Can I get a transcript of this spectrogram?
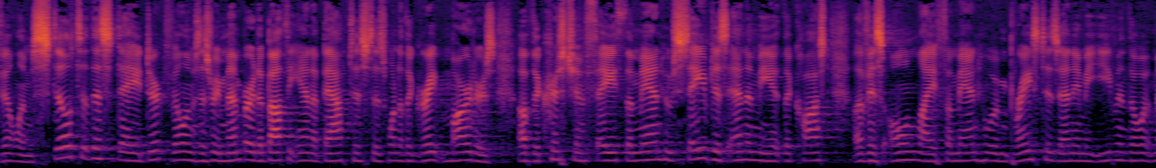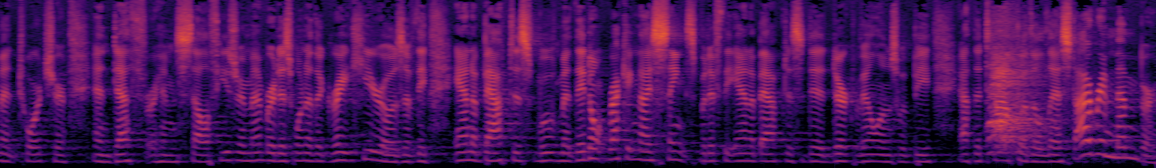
Willems. Still to this day, Dirk Willems is remembered about the Anabaptists as one of the great martyrs of the Christian faith, a man who saved his enemy at the cost of his own life, a man who embraced his enemy even though it meant torture and death for himself. He's remembered as one of the great heroes of the Anabaptist movement. They don't recognize saints, but if the Anabaptists did, Dirk Willems would be at the top of the list. I remember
